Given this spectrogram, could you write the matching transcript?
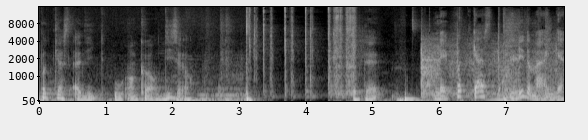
Podcast Addict ou encore Deezer. C'était les podcasts Ludomag.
